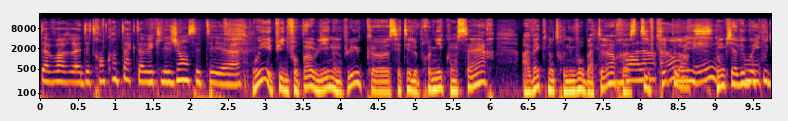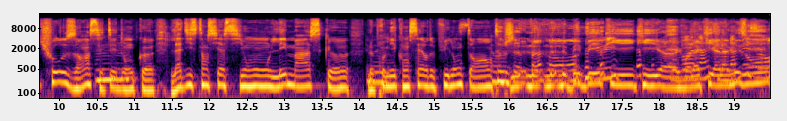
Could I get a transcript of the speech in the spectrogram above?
d'avoir, d'être en contact avec les gens, c'était. Oui, et puis il ne faut pas oublier non plus que c'était le premier concert avec notre nouveau batteur Steve Krippler. Ah donc il y avait beaucoup de choses. Hein. C'était mhm. donc euh, la distanciation, les masques, euh, le premier concert depuis longtemps, le, bébé qui qui, euh, voilà, qui est à la, maison,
